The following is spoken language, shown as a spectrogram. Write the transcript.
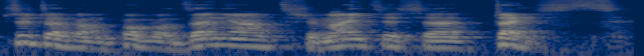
Życzę Wam powodzenia, trzymajcie się, cześć!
